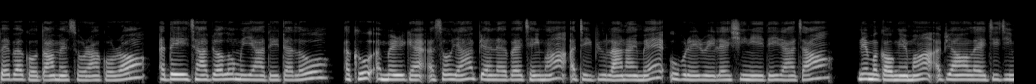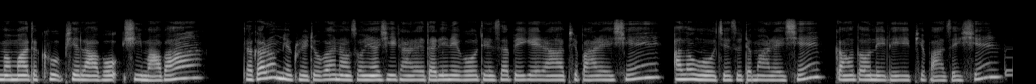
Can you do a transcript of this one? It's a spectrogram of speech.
ဘဲဘက်ကိုတောင်းမယ်ဆိုတာကိုတော့အသေးချာပြောလို့မရသေးတယ်လို့အခု American အစိုးရပြန်လည်ပဲချိန်မှာအတည်ပြုလာနိုင်မဲ့ဥပဒေတွေလည်းရှိနေသေးတာကြောင့်နေ့မကုန်ခင်မှာအပြောင်းအလဲကြီးကြီးမားမားတစ်ခုဖြစ်လာဖို့ရှိမှာပါဒါကတော့မြခရီတိုကနောက်ဆုံးရရှိထားတဲ့သတင်းတွေကိုတင်ဆက်ပေးခဲ့တာဖြစ်ပါတယ်ရှင်အားလုံးကိုကျေးဇူးတင်ပါတယ်ရှင်ကောင်းသောနေ့လေးဖြစ်ပါစေရှင်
